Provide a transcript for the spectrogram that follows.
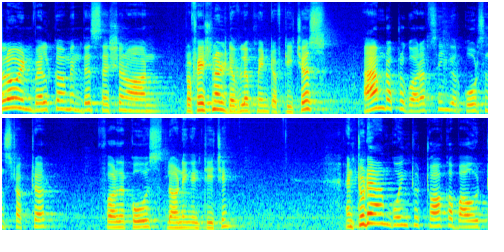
Hello and welcome in this session on professional development of teachers. I am Dr. Gaurav Singh, your course instructor for the course Learning and Teaching. And today I am going to talk about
